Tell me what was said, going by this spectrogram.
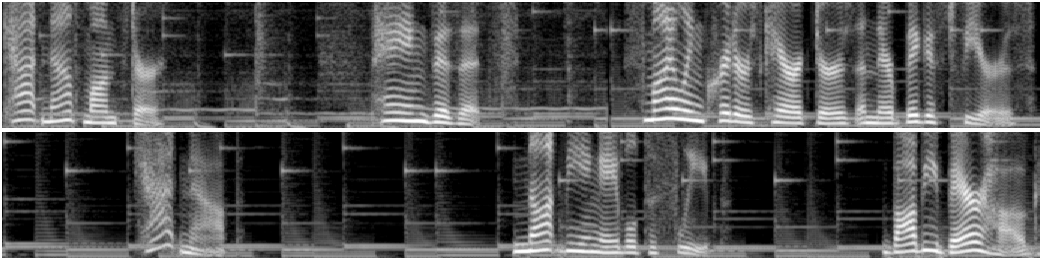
Catnap Monster. Paying visits. Smiling Critters characters and their biggest fears. Catnap. Not being able to sleep. Bobby Bear Hug.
